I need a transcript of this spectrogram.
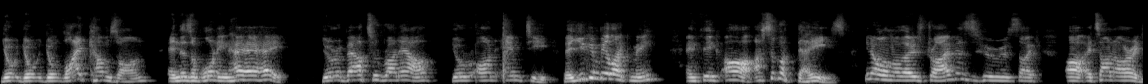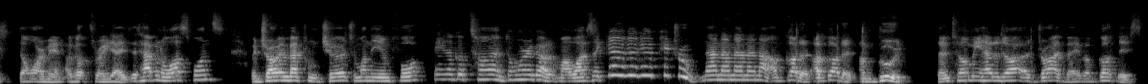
Your, your your light comes on and there's a warning. Hey, hey, hey, you're about to run out. You're on empty. Now you can be like me and think, oh, I've still got days. You know, one of those drivers who is like, oh, it's on orange. Don't worry, man. I got three days. It happened to us once. We're driving back from church. I'm on the M4. Man, I got time. Don't worry about it. My wife's like, go, go, go, petrol. No, no, no, no, no. I've got it. I've got it. I'm good. Don't tell me how to drive, babe. I've got this.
